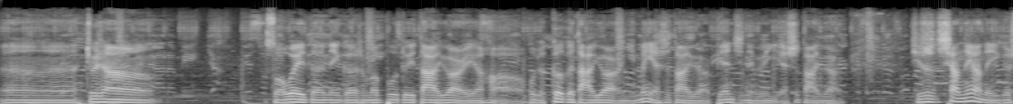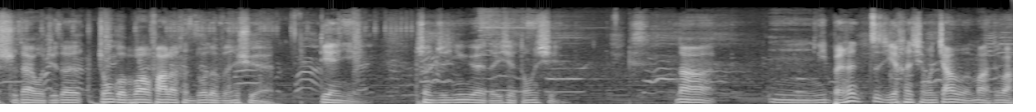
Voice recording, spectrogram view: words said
嗯，就像所谓的那个什么部队大院也好，或者各个大院，你们也是大院，编辑那边也是大院。其实像那样的一个时代，我觉得中国爆发了很多的文学、电影，甚至音乐的一些东西。那，嗯，你本身自己也很喜欢姜文嘛，对吧？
